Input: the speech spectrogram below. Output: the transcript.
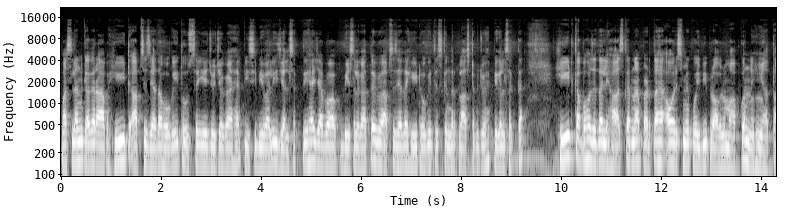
मसलन कि अगर आप हीट आपसे ज़्यादा हो गई तो उससे ये जो जगह है पीसीबी वाली, जल सकती है। जब आप बेस लगाते हुए आपसे ज़्यादा हीट होगी तो इसके अंदर प्लास्टिक जो है पिघल सकता है। हीट का बहुत ज़्यादा लिहाज करना पड़ता है और इसमें कोई भी प्रॉब्लम आपको नहीं आता।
